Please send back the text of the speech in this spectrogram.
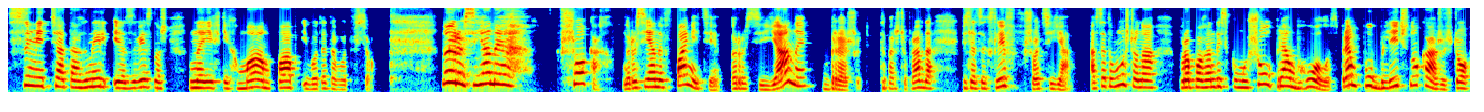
сміття та гниль, і, звісно ж, на їхніх мам, пап і вот это вот все. Ну і росіяни в шоках, росіяни в паніці, росіяни брешуть. Тепер, щоправда, після цих слів в шоці я. А все тому, що на пропагандистському шоу прям вголос, прям публічно кажуть, що,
